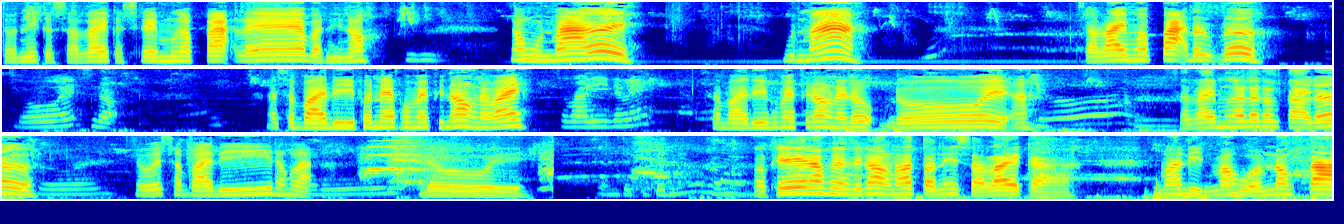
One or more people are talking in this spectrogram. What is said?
ตอนนี้กับสาไลก็สิได้เมื่อปะแล้วบัดนี้เนาะน้องบุญมาเอ้ยบุญมาสาไลเมื่อปะเด้อลูกเด้อโดยเดี๋ยวอะสบายดีเพื่อนแน่พ่อแม่พี่น้องนะไว้สบายดีได้ไหมสบายดีพ่อแม่พี่น้องนะลูกโดยอะส ไลด์เมื่อแล้วต้องตายเด้อโดยสบายดีน้องละโดยโอเคนะพ่อแม่พี่น้องเนาะตอนนี้สไลด์กะมาดินมาหัวน้องใต้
